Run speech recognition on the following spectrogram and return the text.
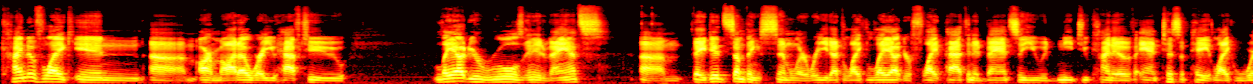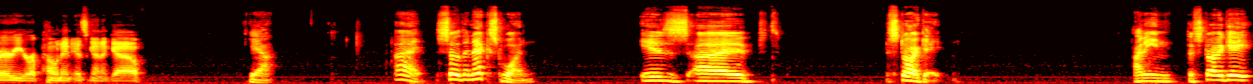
kind of like in um, Armada, where you have to lay out your rules in advance. Um, they did something similar where you'd have to like lay out your flight path in advance, so you would need to kind of anticipate like where your opponent is going to go. Yeah. All right. So the next one is uh Stargate. I mean, the Stargate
